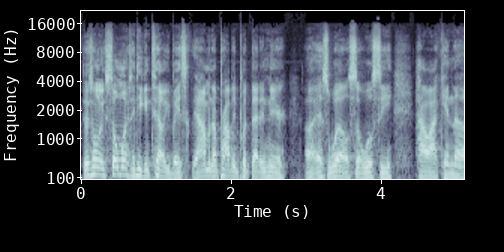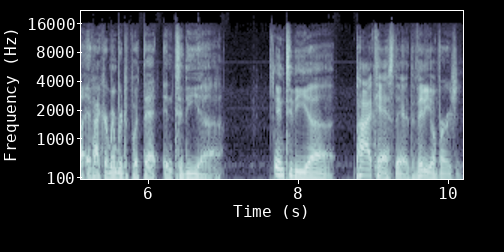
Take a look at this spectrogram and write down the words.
there's only so much that he can tell you. Basically, I'm gonna probably put that in here uh, as well. So we'll see how I can uh, if I can remember to put that into the uh, into the uh, podcast there, the video version.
